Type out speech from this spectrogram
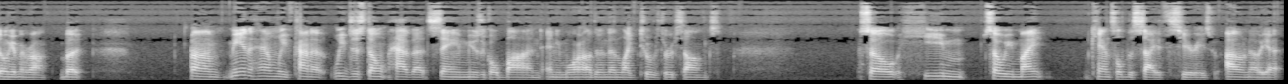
Don't get me wrong, but um, me and him, we've kind of we just don't have that same musical bond anymore, other than like two or three songs. So he, so we might cancel the Scythe series. I don't know yet.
